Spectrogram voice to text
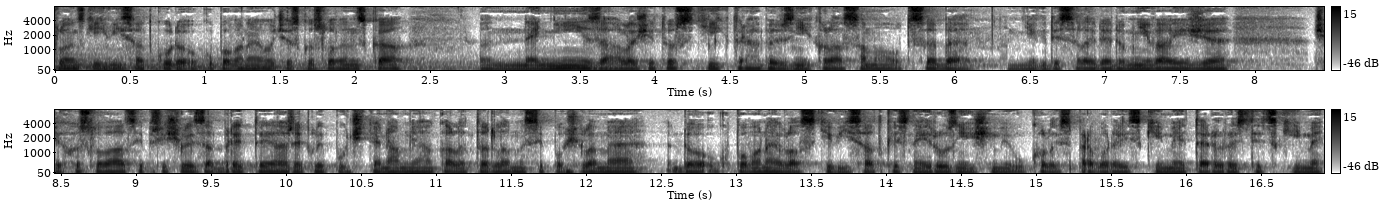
Československých výsadků do okupovaného Československa není záležitostí, která by vznikla sama od sebe. Někdy se lidé domnívají, že Čechoslováci přišli za Brity a řekli, půjčte nám nějaká letadla, my si pošleme do okupované vlasti výsadky s nejrůznějšími úkoly, spravodajskými, teroristickými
